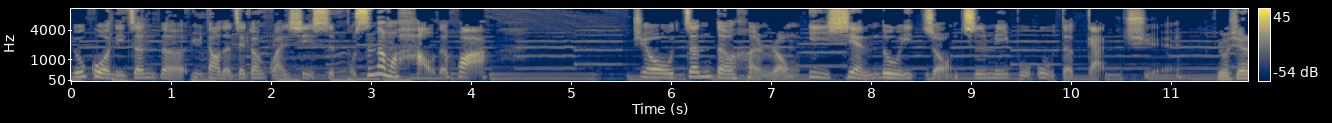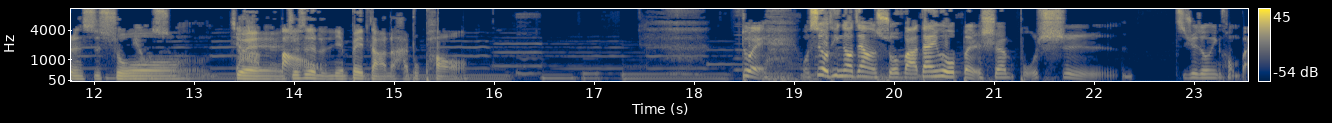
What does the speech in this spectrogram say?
如果你真的遇到的这段关系是不是那么好的话，就真的很容易陷入一种执迷不悟的感觉。有些人是说，说对，就是连被打了还不跑。对，我是有听到这样的说法，但因为我本身不是直觉中心空白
